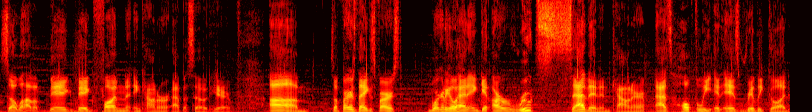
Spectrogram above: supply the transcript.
So we'll have a big, big fun encounter episode here. Um, so first things first, we're gonna go ahead and get our Route 7 encounter, as hopefully it is really good.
